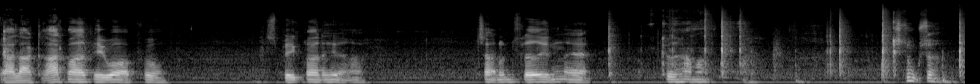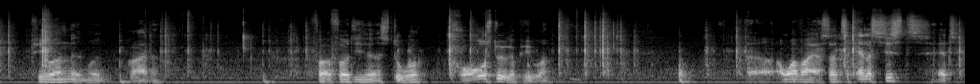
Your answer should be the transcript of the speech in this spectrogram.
Jeg har lagt ret meget peber op på spækbrættet her, og tager nu den flade ende af kødhammeren og knuser peberen ned mod brættet for at få de her store, grove stykker peber. Og overvejer så til allersidst at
